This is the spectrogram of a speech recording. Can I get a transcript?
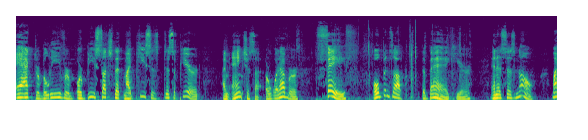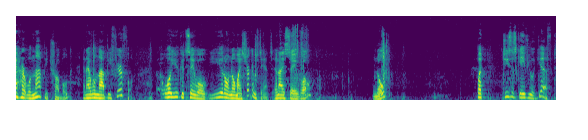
act or believe or, or be such that my peace has disappeared, I'm anxious uh, or whatever, faith opens up the bag here and it says, No, my heart will not be troubled and I will not be fearful. Well, you could say, Well, you don't know my circumstance. And I say, Well, nope. But Jesus gave you a gift.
